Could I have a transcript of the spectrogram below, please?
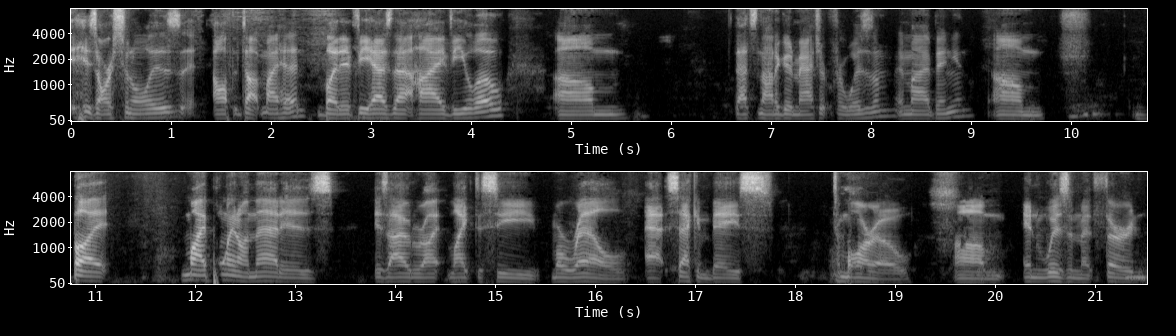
his arsenal is off the top of my head, but if he has that high velo, um, that's not a good matchup for Wisdom, in my opinion. Um, but my point on that is is I would ri- like to see Morel at second base tomorrow, um, and Wisdom at third,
